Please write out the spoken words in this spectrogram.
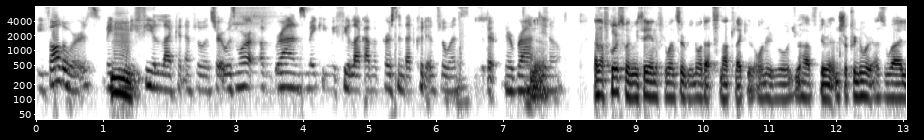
the followers making Mm. me feel like an influencer. It was more of brands making me feel like I'm a person that could influence their, their brand, Yeah. you know? And of course, when we say influencer, we know that's not like your only role. You have you're an entrepreneur as well.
